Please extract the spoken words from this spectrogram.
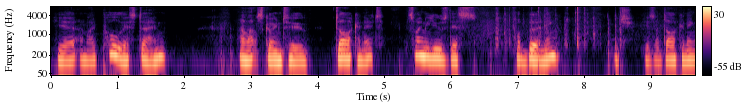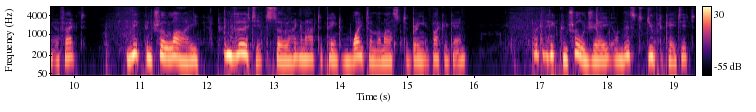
here, and I pull this down, and that's going to darken it. So I'm going to use this for burning, which is a darkening effect, and hit Control I to invert it. So I'm going to have to paint white on the mask to bring it back again. I can hit Control J on this to duplicate it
